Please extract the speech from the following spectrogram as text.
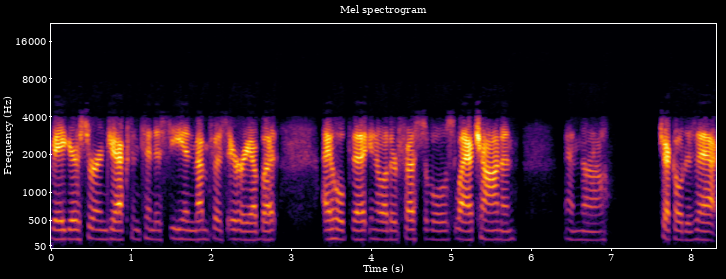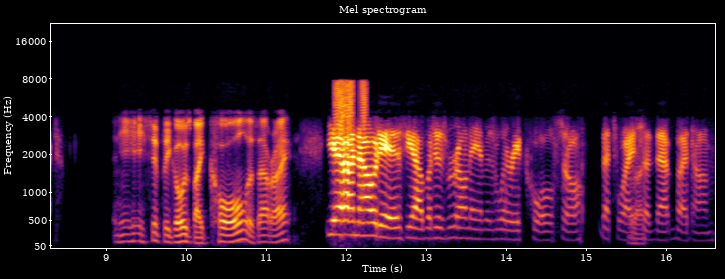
Vegas or in Jackson, Tennessee, and Memphis area. But I hope that you know other festivals latch on and and uh, check out his act. And he, he simply goes by Cole, is that right? Yeah, now it is. Yeah, but his real name is Larry Cole, so that's why Right. I said that. But um,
